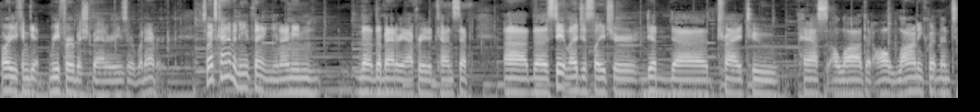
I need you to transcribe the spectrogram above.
Or you can get refurbished batteries or whatever. So it's kind of a neat thing, you know. I mean, the the battery operated concept. Uh, the state legislature did uh, try to pass a law that all lawn equipment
